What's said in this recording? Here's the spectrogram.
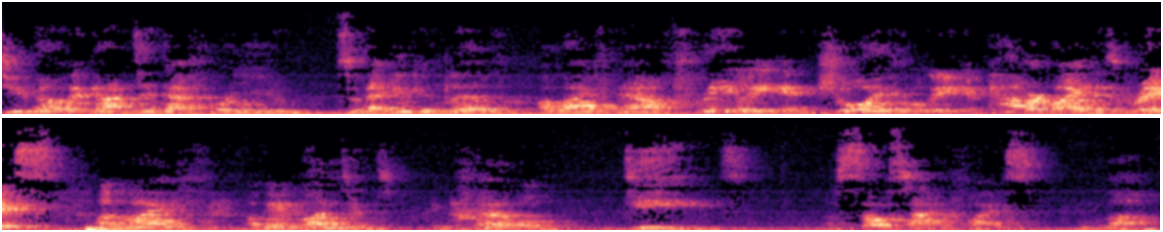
Do you know that God did that for you so that you can live a life now freely and joyfully, empowered by His grace, a life of abundant, incredible deeds of self sacrifice and love?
